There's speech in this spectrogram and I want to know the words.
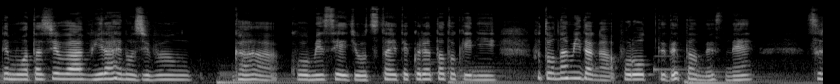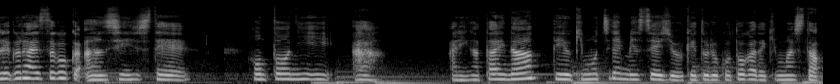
でも私は未来の自分がこうメッセージを伝えてくれた時にふと涙がポロって出たんですね。それぐらいすごく安心して本当にあありがたいなっていう気持ちでメッセージを受け取ることができました。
